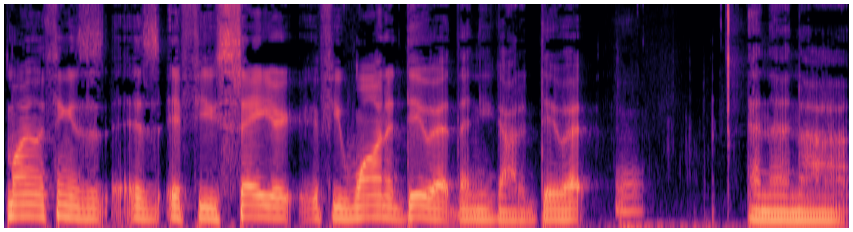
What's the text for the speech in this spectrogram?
my only thing is is if you say you if you want to do it, then you got to do it, and then. uh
